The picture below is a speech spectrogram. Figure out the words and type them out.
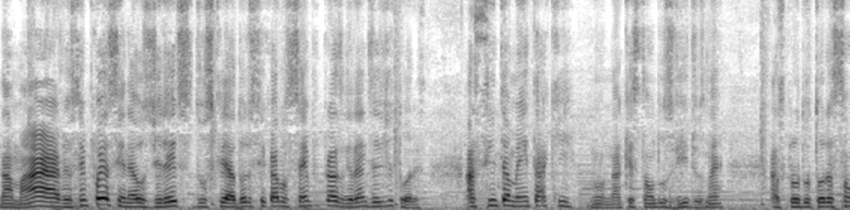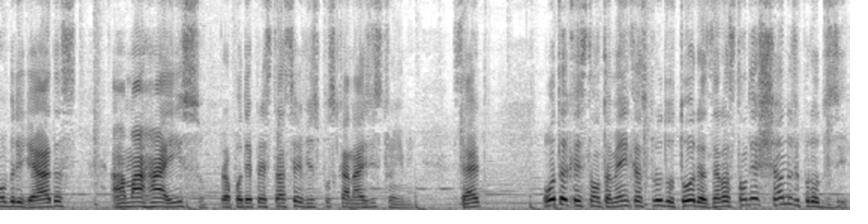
na Marvel, sempre foi assim, né? Os direitos dos criadores ficaram sempre para as grandes editoras. Assim também está aqui, no, na questão dos vídeos, né? As produtoras são obrigadas a amarrar isso para poder prestar serviço para os canais de streaming, certo? Outra questão também é que as produtoras elas estão deixando de produzir,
